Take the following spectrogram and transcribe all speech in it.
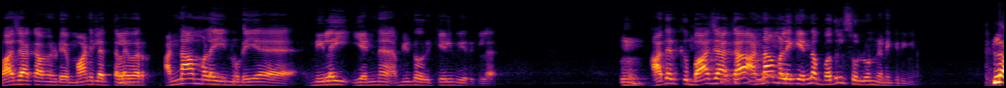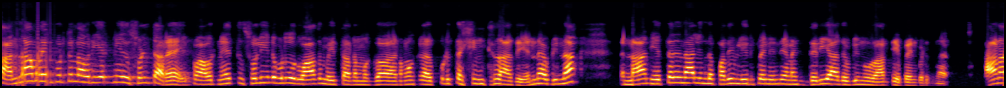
பாஜகவினுடைய மாநில தலைவர் அண்ணாமலையினுடைய நிலை என்ன அப்படின்ற ஒரு கேள்வி இருக்குல்ல. அதற்கு பாஜக அண்ணாமலைக்கு என்ன பதில் சொல்லும்னு நினைக்கிறீங்க? இல்ல அண்ணாமலை பொறுத்தவரை அவர் ஏற்கனவே சொல்லிட்டாரு. இப்ப அவர் நேத்து சொல்லின்ற பொழுது ஒரு வாதம் வைத்தார். நமக்கு நமக்கு கொடுத்த ஹிண்ட் தான் அது. என்ன அப்படின்னா நான் எத்தனை நாள் இந்த பதவியில் இருப்பேன் என்று எனக்கு தெரியாது அப்படின்னு ஒரு வார்த்தையை பயன்படுத்தினார். ஆனா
